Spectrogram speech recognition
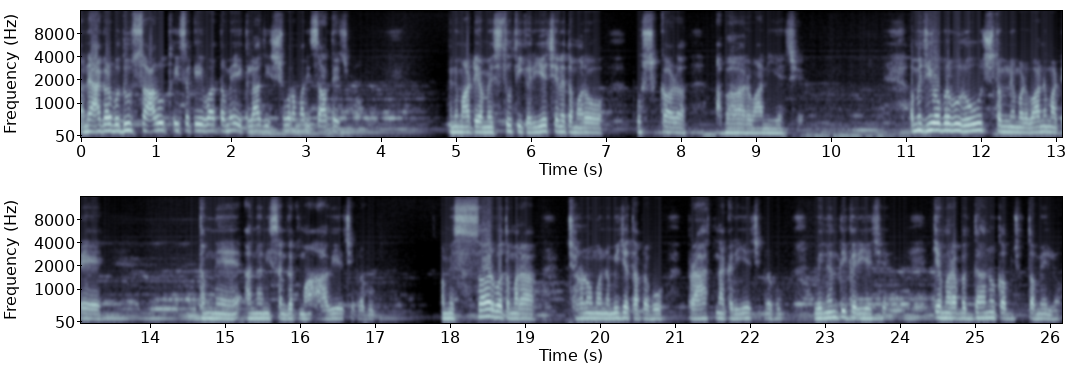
અને આગળ બધું સારું થઈ શકે એવા તમે એકલા જ ઈશ્વર અમારી સાથે છો અને માટે અમે સ્તુતિ કરીએ છીએ અને તમારો પુષ્કળ આભાર માનીએ છીએ. અમે જીવો પ્રભુ, રોજ તમને મળવાને માટે તમને આ નાની સંગતમાં આવીએ છીએ પ્રભુ. અમે સર્વ તમારા ચરણોમાં નમી જતા પ્રભુ, પ્રાર્થના કરીએ છીએ પ્રભુ, વિનંતી કરીએ છીએ કે અમારા બધાનો કબજો તમે લો.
